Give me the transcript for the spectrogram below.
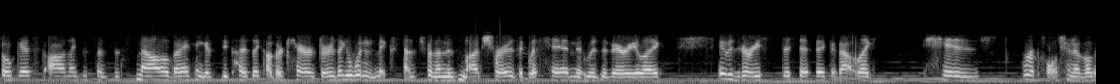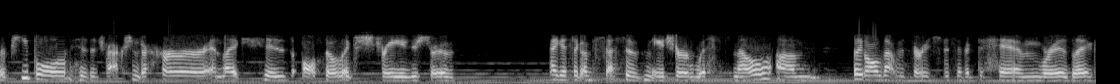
focused on like the sense of smell, but I think it's because like other characters like it wouldn't make sense for them as much. Whereas like with him, it was a very like it was very specific about like his repulsion of other people, his attraction to her, and like his also like strange sort of I guess like obsessive nature with smell. Um, like all that was very specific to him, whereas like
